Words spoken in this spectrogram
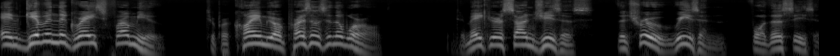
and given the grace from you to proclaim your presence in the world, to make your Son Jesus the true reason for this season.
